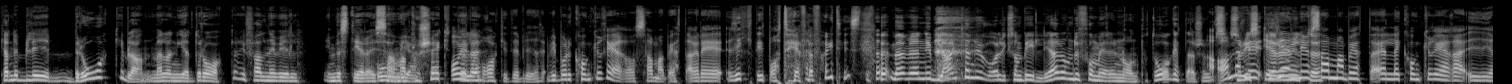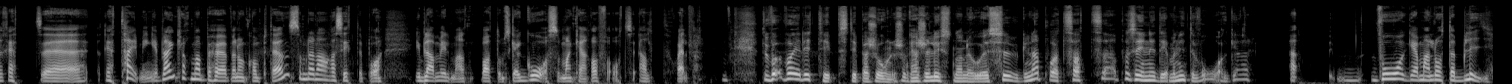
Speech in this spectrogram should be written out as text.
Kan det bli bråk ibland mellan er drakar ifall ni vill investera i samma Oh ja. projekt? Oj eller? vad bråkigt det blir. Vi både konkurrerar och samarbetar. Det är riktigt bra tv faktiskt. Men, men, men ibland kan det vara liksom billigare om du får med dig någon på tåget där så, Ja, så men det riskerar gäller du ju inte... att samarbeta eller konkurrera i rätt, eh, rätt timing. Ibland kanske man behöver någon kompetens som den andra sitter på. Ibland vill man bara att de ska gå så man kan roffa åt sig allt själv. Du, vad är ditt tips till personer som kanske lyssnar nu och är sugna på att satsa på sin idé men inte vågar? Vågar man låta bli?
